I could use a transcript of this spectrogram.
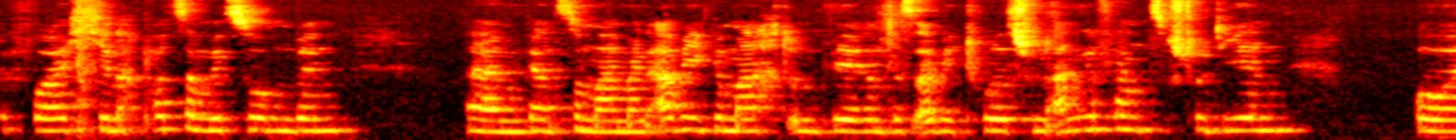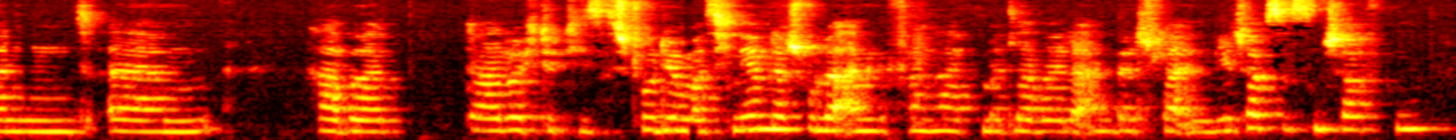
bevor ich hier nach Potsdam gezogen bin, ähm, ganz normal mein Abi gemacht und während des Abiturs schon angefangen zu studieren und ähm, habe dadurch durch dieses Studium, was ich neben der Schule angefangen habe, mittlerweile einen Bachelor in Wirtschaftswissenschaften.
